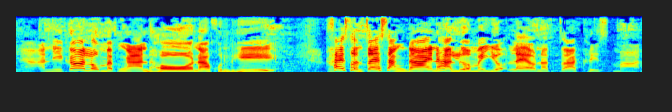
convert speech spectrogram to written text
เนี่ยอันนี้ก็ลงแบบงานทอนะคุณพี่ ใครสนใจสั่งได้นะคะ เหลือไม่เยอะแล้วนะจ๊ะคริสต์มาส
